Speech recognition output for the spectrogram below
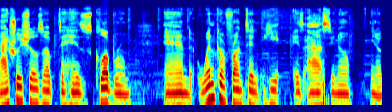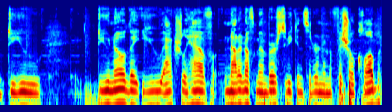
actually shows up to his club room and when confronted he is asked you know you know do you do you know that you actually have not enough members to be considered an official club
